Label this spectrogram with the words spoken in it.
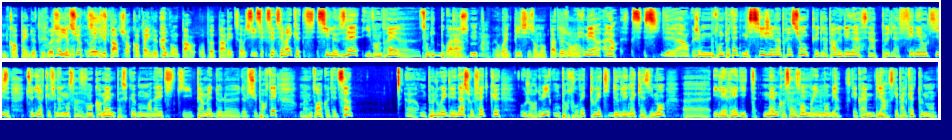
une campagne de pub Ah aussi. oui, bien On sûr. peut- Oui, si bien tu parles sur campagne de pub, Ah. on, parle, on peut parler de ça aussi. C'est- vrai que s- s'il le faisait, il vendrait euh, sans doute beaucoup Voilà. plus. Mm. Voilà. Le One Piece, ils en ont pas besoin. Mais, mais, euh, alors, si, alors, je me trompe peut-être, mais si j'ai l'impression que de la part de Glénat, c'est un peu de la fainéantise, de se dire que finalement ça se vend quand même, parce que bon, on a les titres qui permettent de le, de le supporter. En même temps, à côté de ça, euh, on peut louer Glénat sur le fait que aujourd'hui, on peut retrouver tous les titres de Glénat quasiment. euh, il les réédite, même quand ça se vend moyennement bien, ce qui est quand même bien, ce qui n'est pas le cas de tout le monde.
